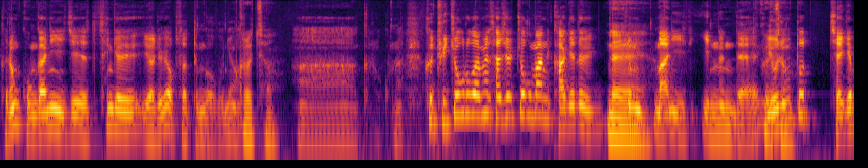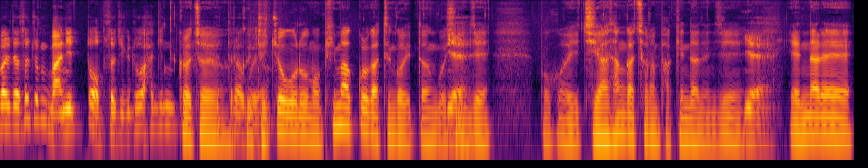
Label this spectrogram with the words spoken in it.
그런 공간이 이제 생길 여력이 없었던 거군요. 그렇죠. 아 그렇 구나. 그 뒤쪽으로 가면 사실 조그만 가게들 네. 좀 많이 있는데 그렇죠. 요즘 또 재개발돼서 좀 많이 또 없어지기도 하긴. 그렇죠. 했더라고요. 그 뒤쪽으로 뭐 피막골 같은 거 있던 곳이 예. 이제 뭐 거의 지하 상가처럼 바뀐다든지 예, 옛날에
